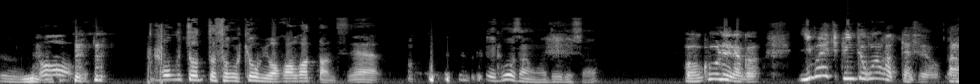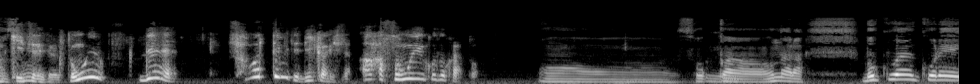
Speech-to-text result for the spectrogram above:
うん。お僕ちょっとそこ興味わかんかったんですね。え、ゴーさんはどうでした？僕もね、なんか、いまいちピンとこなかったんですよ。あの、あ聞いてたけど。どういう、で、触ってみて理解した。ああ、そういうことかと。あー、そっか、ほんなら、僕はこれ、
